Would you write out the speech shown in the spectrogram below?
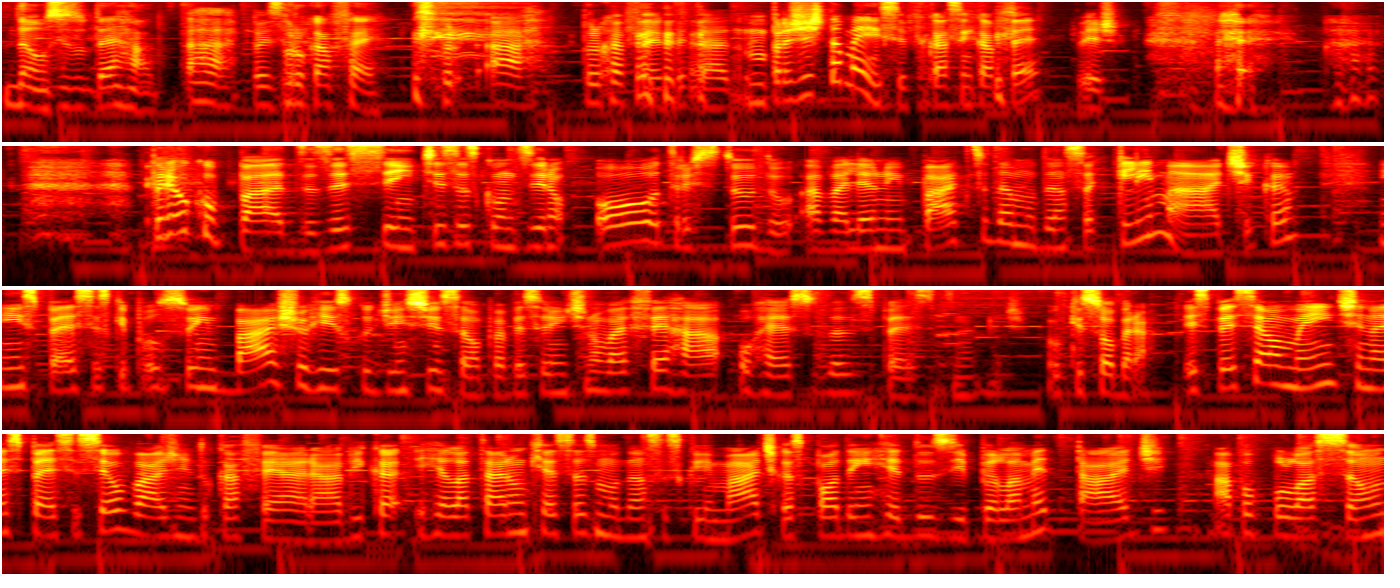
Não, se tudo der errado. Ah, pois é. Pro café. Pro- ah, pro café, coitado. Pra gente também, se ficar sem café, veja. Preocupados, esses cientistas conduziram outro estudo avaliando o impacto da mudança climática em espécies que possuem baixo risco de extinção, para ver se a gente não vai ferrar o resto das espécies, né? O que sobrar. Especialmente na espécie selvagem do café arábica, e relataram que essas mudanças climáticas podem reduzir pela metade a população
